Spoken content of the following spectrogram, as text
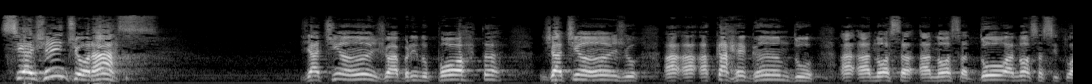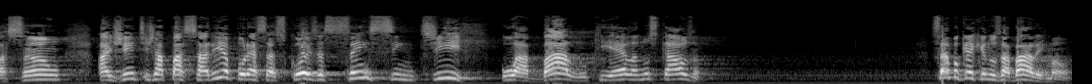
Se a gente orasse, já tinha anjo abrindo porta, já tinha anjo a, a, a carregando a, nossa, a nossa dor, a nossa situação, a gente já passaria por essas coisas sem sentir o abalo que ela nos causa. Sabe o que, que nos abala, irmão?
